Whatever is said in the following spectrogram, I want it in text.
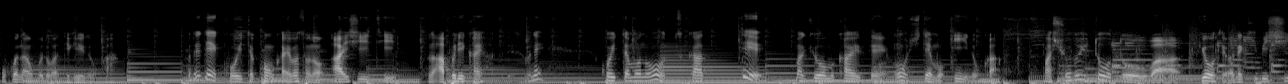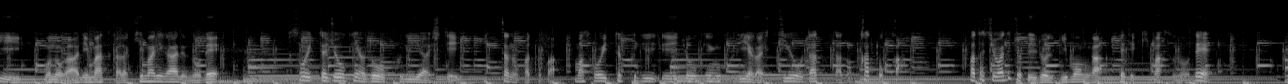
行うことができるのか。それで、こういった今回はその ICT、そのアプリ開発ですよね。こういったものを使って、まあ、業務改善をしてもいいのか。まあ、書類等々は行政はね、厳しいものがありますから、決まりがあるので、そういった条件をどうクリアしていったのかとか、まあ、そういったクリ条件クリアが必要だったのかとか、私はね、ちょっといろいろ疑問が出てきますので、う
